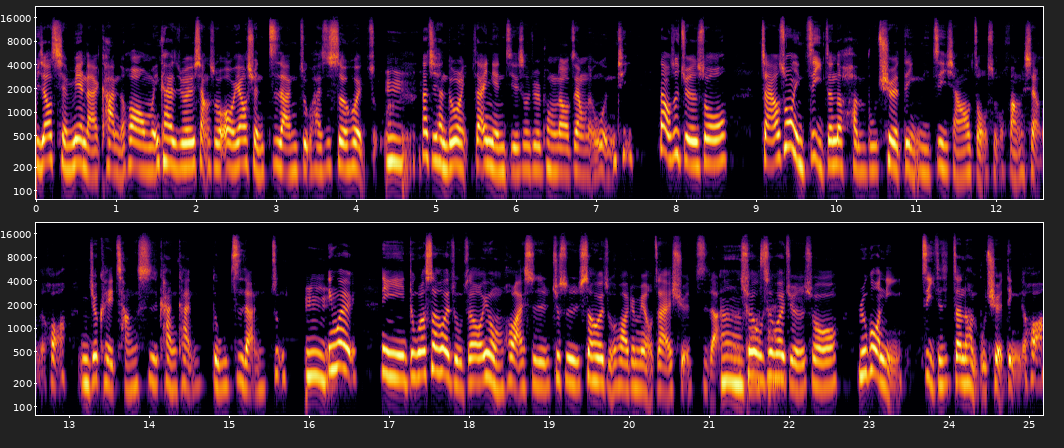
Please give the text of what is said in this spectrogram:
比较前面来看的话，我们一开始就会想说，哦，要选自然组还是社会组？嗯，那其实很多人在一年级的时候就会碰到这样的问题。那我是觉得说，假如说你自己真的很不确定你自己想要走什么方向的话，你就可以尝试看看读自然组。嗯，因为你读了社会组之后，因为我们后来是就是社会组的话就没有再学自然，所以我是会觉得说，如果你自己就是真的很不确定的话，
